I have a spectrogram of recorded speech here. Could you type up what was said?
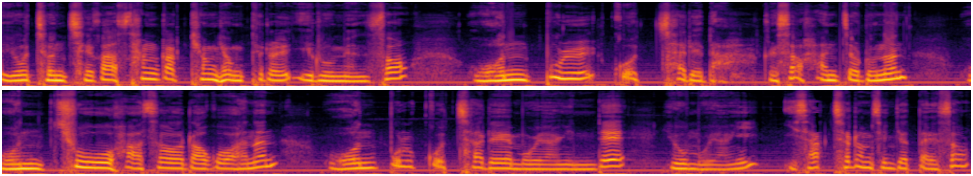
이 전체가 삼각형 형태를 이루면서 원뿔 꽃차례다. 그래서 한자로는 원추화서라고 하는 원뿔 꽃차례 모양인데 이 모양이 이삭처럼 생겼다 해서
